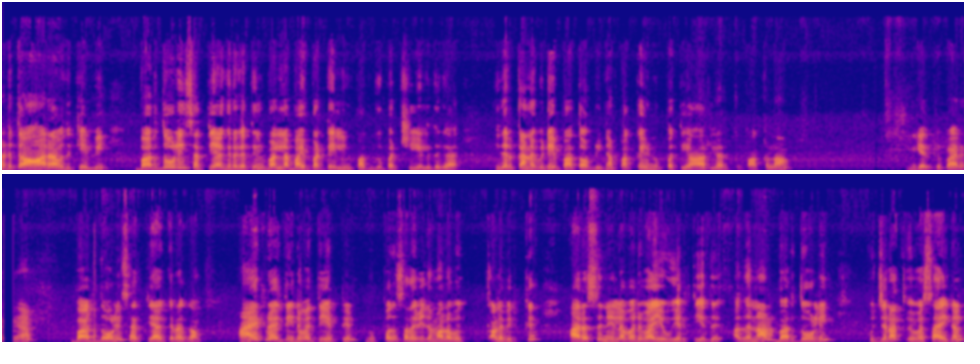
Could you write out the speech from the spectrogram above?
அடுத்த ஆறாவது கேள்வி. பர்தோலி சத்தியாகிரகத்தில் வல்லபாய் பட்டேலின் பங்கு பற்றி எழுதுக. இதற்கான விடை பார்த்தோம் அப்படின்னா பக்கை முப்பத்தி ஆறில் இருக்குது பார்க்கலாம். இங்கே இருக்குது பாருங்கள் பர்தோலி சத்தியாகிரகம். ஆயிரத்தி தொள்ளாயிரத்தி இருபத்தி எட்டில் முப்பது சதவீதம் அளவு அளவிற்கு அரசு நில வருவாயை உயர்த்தியது. அதனால் பர்தோலி குஜராத் விவசாயிகள்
